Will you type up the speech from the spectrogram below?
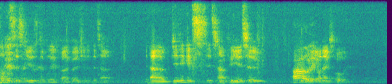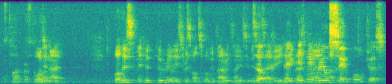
publicist used, I believe, by Virgin at the time. Um, do you think it's it's time for you to Oh, put your names forward It's time for us to... or deny it? Well, who's, who, who really is responsible? McLaren claims it was Look, SAB, it- Henry isn't it real others. simple? Just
